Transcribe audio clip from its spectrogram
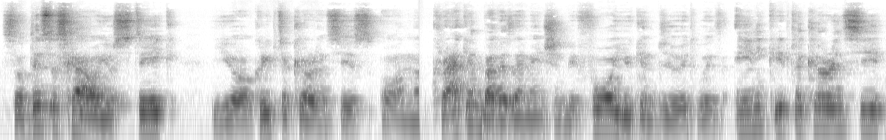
So this is how you stake your cryptocurrencies on Kraken, but as I mentioned before, you can do it with any cryptocurrency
